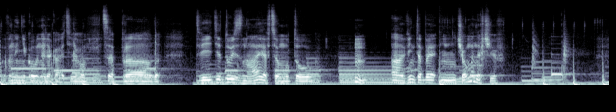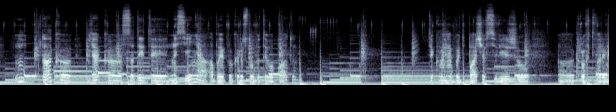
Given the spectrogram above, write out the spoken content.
Вони ніколи не лякаються його. Це правда. Твій дідусь знає в цьому толк. Хм. А він тебе нічому не вчив? Ну, так, е, як е, садити насіння або як використовувати лопату. Ти коли-небудь бачив свіжу е, кров тварин?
